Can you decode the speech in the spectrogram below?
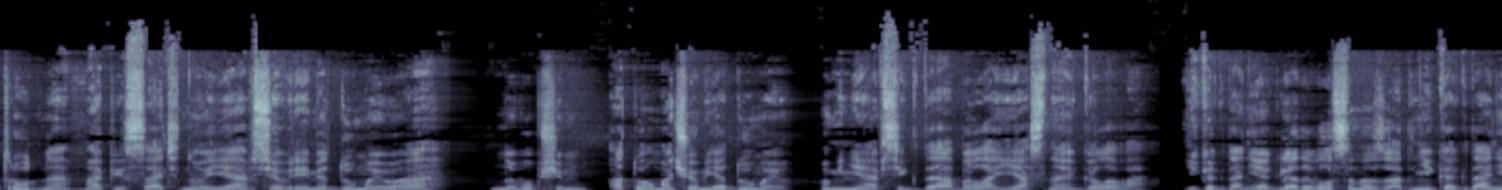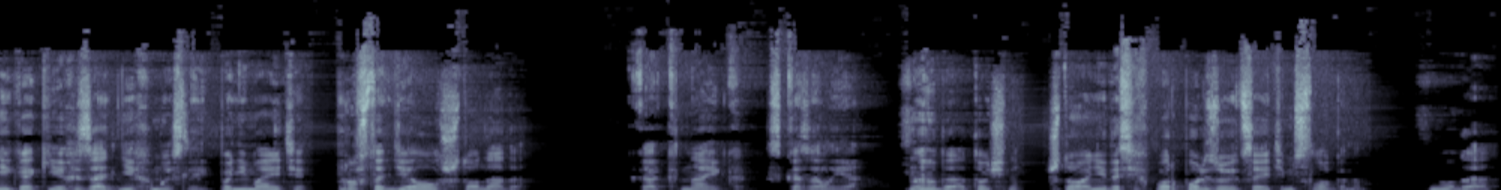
трудно описать, но я все время думаю о... Ну, в общем, о том, о чем я думаю. У меня всегда была ясная голова. Никогда не оглядывался назад, никогда никаких задних мыслей, понимаете? Просто делал, что надо. «Как Найк», — сказал я. «Ну да, точно. Что, они до сих пор пользуются этим слоганом?» «Ну да».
